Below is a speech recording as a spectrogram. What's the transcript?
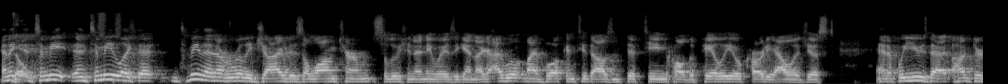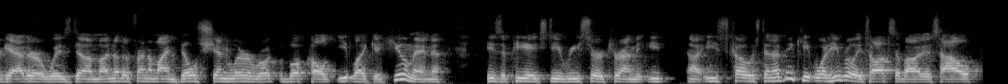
and again, nope. to me, and to me, like that, to me, that never really jived as a long-term solution. Anyways, again, like I wrote my book in 2015 called The Paleo Cardiologist, and if we use that hunter-gatherer wisdom, another friend of mine, Bill Schindler, wrote the book called Eat Like a Human. He's a PhD researcher on the uh, East Coast, and I think he, what he really talks about is how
